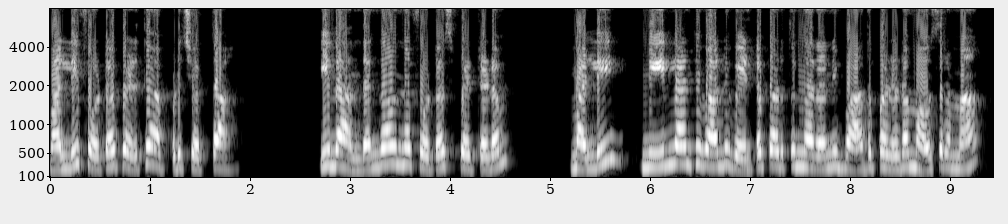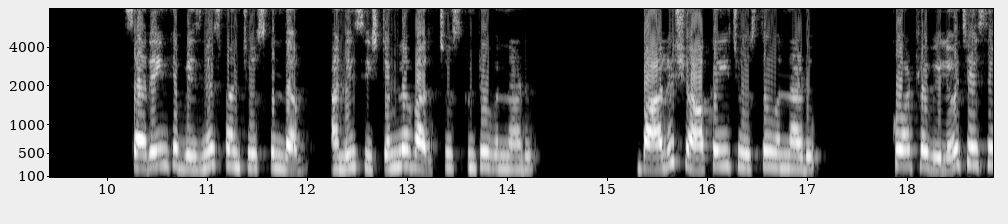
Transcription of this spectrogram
మళ్ళీ ఫోటో పెడితే అప్పుడు చెప్తా. ఇలా అందంగా ఉన్న ఫొటోస్ పెట్టడం మళ్ళీ నీళ్ళలాంటి వాళ్ళు వెంట పడుతున్నారని బాధపడడం అవసరమా? సరే ఇంక బిజినెస్ పని చూసుకుందాం అని సిస్టంలో వర్క్ చూసుకుంటూ ఉన్నాడు. బాలు షాక్ అయ్యి చూస్తూ ఉన్నాడు. కోట్ల విలువ చేసే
